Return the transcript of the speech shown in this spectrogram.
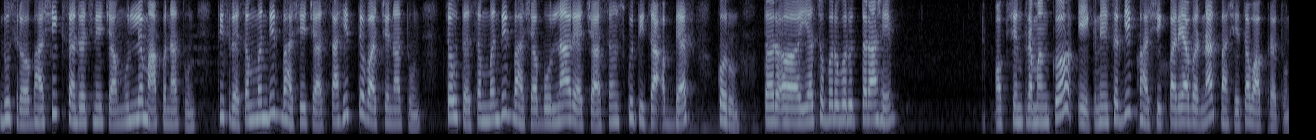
दुसरं भाषिक संरचनेच्या मूल्यमापनातून. तिसरं संबंधित भाषेच्या साहित्य वाचनातून. चौथं संबंधित भाषा बोलणाऱ्याच्या संस्कृतीचा अभ्यास करून. तर याचं बरोबर उत्तर आहे. ऑप्शन क्रमांक एक नैसर्गिक भाषिक पर्यावरणात भाषेचा वापरातून.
